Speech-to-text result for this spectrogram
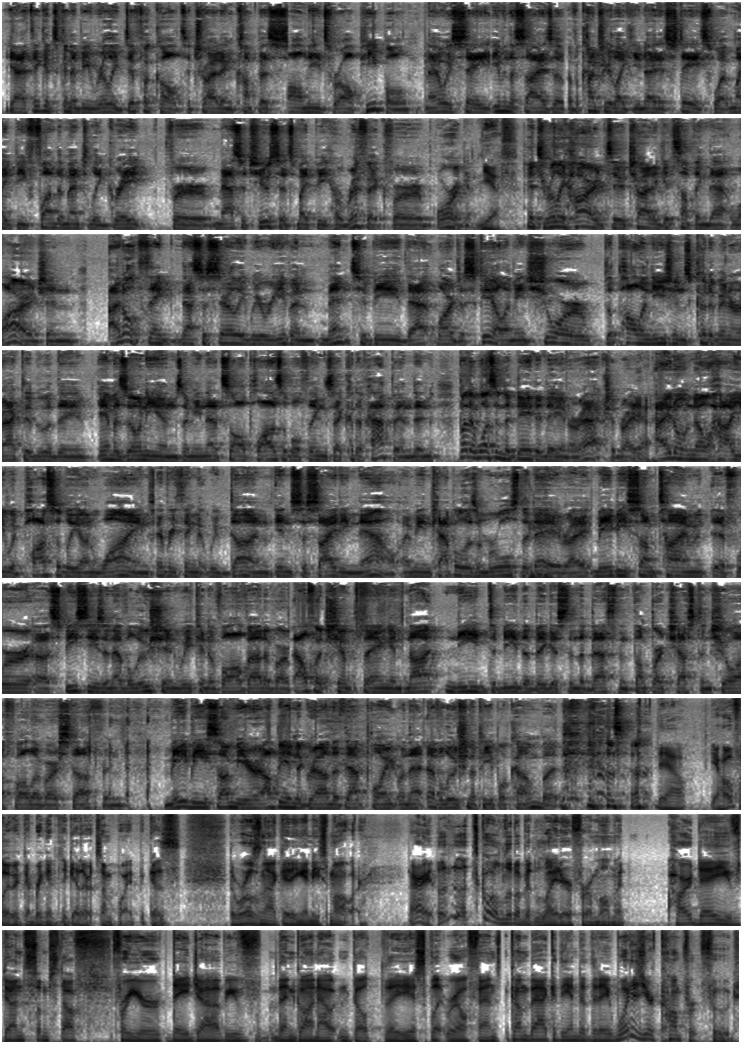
Yeah, I think it's going to be really difficult to try to encompass all needs for all people. And I always say, even the size of, of a country like the United States, what might be fundamentally great for Massachusetts might be horrific for Oregon. Yes. It's really hard to try to get something that large. And I don't think necessarily we were even meant to be that large a scale. I mean, sure, the Polynesians could have interacted with the Amazonians. I mean, that's all plausible things that could have happened, and but it wasn't a day-to-day interaction, right? Yeah. I don't know how you would possibly unwind everything that we've done in society now. I mean, capitalism rules the mm. day, right? Maybe sometime if we're a species in evolution, we can evolve out of our alpha chimp thing and not need to be the biggest and the best and thump our chest and show off all of our stuff and maybe some year I'll be in the ground at that point when that evolution of people come. But so. yeah, yeah. Hopefully we can bring it together at some point because the world's not getting any smaller. All right, let's go a little bit lighter for a moment. Hard day, you've done some stuff for your day job. You've then gone out and built the split rail fence. Come back at the end of the day. What is your comfort food?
